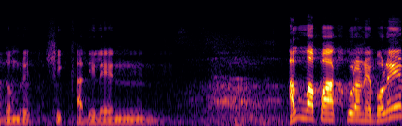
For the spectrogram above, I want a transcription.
আদমরে শিক্ষা দিলেন। আল্লাহ পাক কোরআনে বলেন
